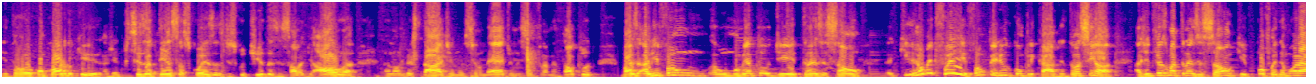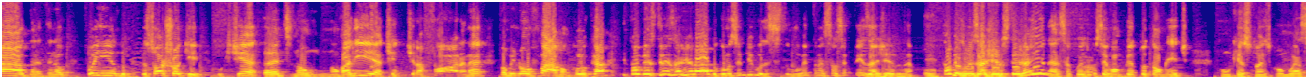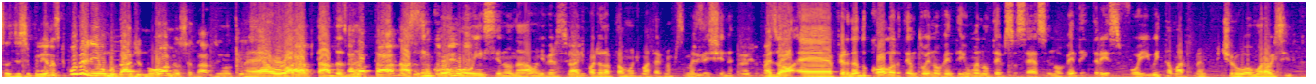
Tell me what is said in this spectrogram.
Então eu concordo que a gente precisa ter essas coisas discutidas em sala de aula, na universidade, no ensino médio, no ensino fundamental, tudo. Mas ali foi um, um momento de transição que realmente foi, foi um período complicado. Então, assim, ó, a gente fez uma transição que pô, foi demorada, entendeu? Foi indo. O pessoal achou que o que tinha antes não, não valia, tinha que tirar fora, né? Vamos inovar, vamos colocar. E talvez tenha exagerado. Como eu sempre digo, esse momento de transição sempre tem exagero, né? Talvez um exagero esteja aí, né? Essa coisa de você romper totalmente com questões como essas disciplinas, que poderiam mudar de nome ou ser dadas em outros. É, ou adaptadas, né? Adaptadas, Assim exatamente. como o ensino na universidade Sim. pode adaptar um monte de matéria que não precisa mais existir, né? Mas, ó, é, Fernando Collor tentou em 91, mas não teve sucesso. Em 93 foi o Itamar Franco que tirou a moral e cívica.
